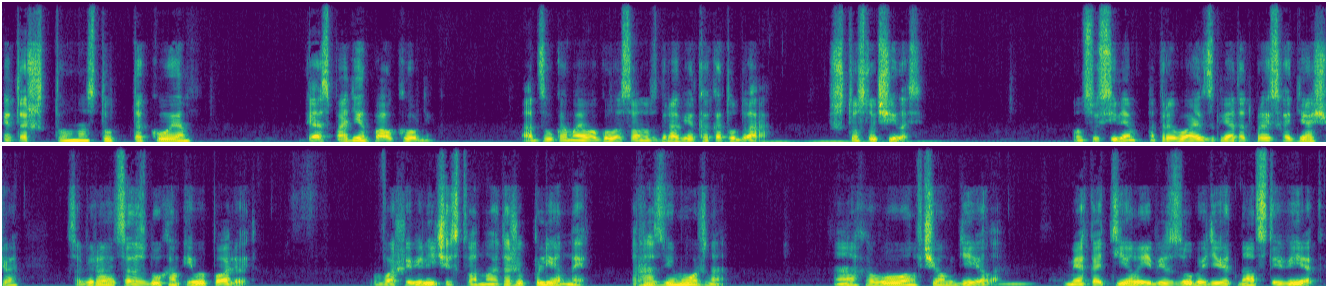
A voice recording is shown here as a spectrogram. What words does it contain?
«Это что у нас тут такое?» «Господин полковник!» От звука моего голоса он вздрагивает, как от удара. «Что случилось?» Он с усилием отрывает взгляд от происходящего, собирается с духом и выпаливает. «Ваше Величество, но это же пленные! Разве можно?» «Ах, вон в чем дело! Мягкотелый и беззубый девятнадцатый век!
